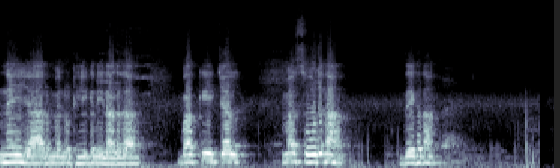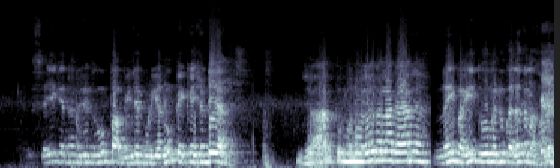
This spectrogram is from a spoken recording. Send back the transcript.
ਨਹੀਂ ਯਾਰ ਮੈਨੂੰ ਠੀਕ ਨਹੀਂ ਲੱਗਦਾ। ਬਾਕੀ ਚੱਲ ਮੈਂ ਸੋਚਦਾ ਦੇਖਦਾ। ਸਹੀ ਕਹਿੰਦਾ ਵੀਰੇ ਤੂੰ ਭਾਬੀ ਤੇ ਕੁੜੀਆਂ ਨੂੰ ਪੇਕੇ ਛੱਡਿਆ। ਯਾਰ ਤੂੰ ਮੈਨੂੰ ਇਹ ਗੱਲਾਂ ਕਹਿ ਰਿਹਾ। ਨਹੀਂ ਭਾਈ ਤੂੰ ਮੈਨੂੰ ਗਲਤ ਨਾ ਸਮਝ।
